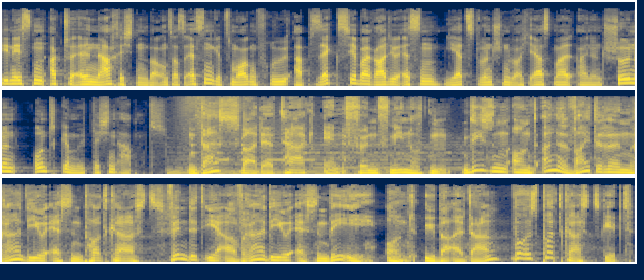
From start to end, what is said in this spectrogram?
Die nächsten aktuellen Nachrichten bei uns aus Essen gibt's morgen früh ab 6 hier bei Radio Essen. Jetzt wünschen wir euch erstmal einen schönen und gemütlichen Abend. Das war der Tag in fünf Minuten. Diesen und alle weiteren Radio Essen Podcasts findet ihr auf radioessen.de und überall da, wo es Podcasts gibt.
